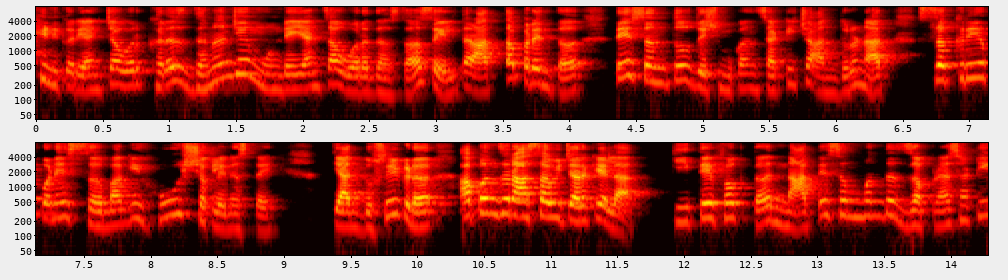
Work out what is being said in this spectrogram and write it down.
खिणकर यांच्यावर खरंच धनंजय मुंडे यांचा वरदहस्त असेल तर आतापर्यंत ते संतोष देशमुखांसाठीच्या आंदोलनात सक्रियपणे सहभागी होऊ शकले नसते. त्यात दुसरीकडं आपण जर असा विचार केला की ते फक्त नातेसंबंध जपण्यासाठी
